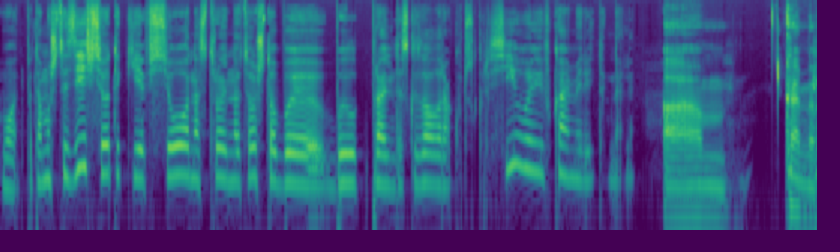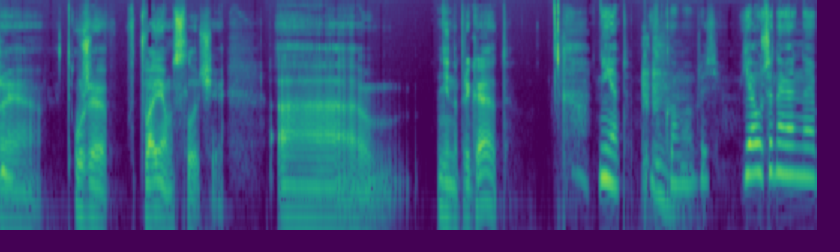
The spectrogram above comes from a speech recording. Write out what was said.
Вот, потому что здесь все-таки все настроено на то, чтобы был, правильно ты сказала, ракурс красивый в камере и так далее. А камеры уже в твоем случае а, не напрягают? Нет, в каком образе. Я уже, наверное,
